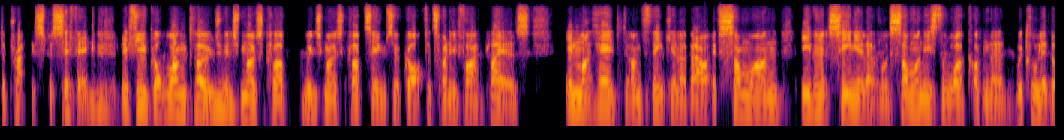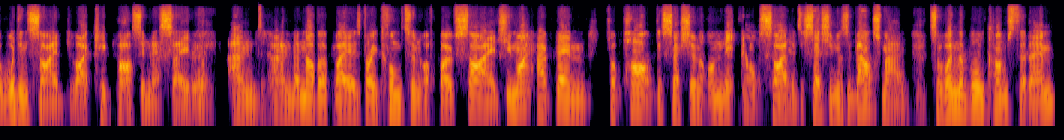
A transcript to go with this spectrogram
the practice specific. Mm-hmm. If you've got one coach, mm-hmm. which most club which most club teams have got for 25 players, in my head, I'm thinking about if someone, even at senior level, someone needs to work on the we call it the wooden side, like kick passing, let's say, and and another player is very competent off both sides. You might have them for part of the session on the outside of the session as a bounce man. So when the ball comes to them,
